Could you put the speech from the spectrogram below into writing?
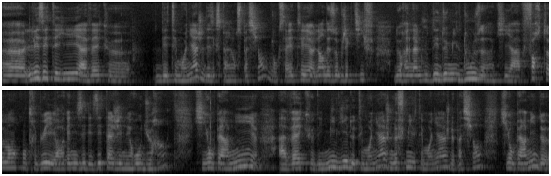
euh, les étayer avec euh, des témoignages et des expériences patients. Donc ça a été euh, l'un des objectifs de Renalou dès 2012 hein, qui a fortement contribué et organisé les états généraux du Rhin qui ont permis, avec des milliers de témoignages, 9000 témoignages de patients, qui ont permis de,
